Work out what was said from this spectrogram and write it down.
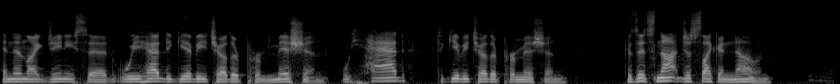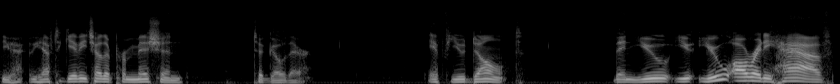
and then like jeannie said we had to give each other permission we had to give each other permission because it's not just like a known you, ha- you have to give each other permission to go there. If you don't, then you, you, you already have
